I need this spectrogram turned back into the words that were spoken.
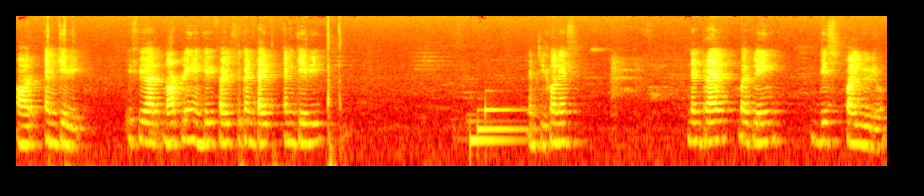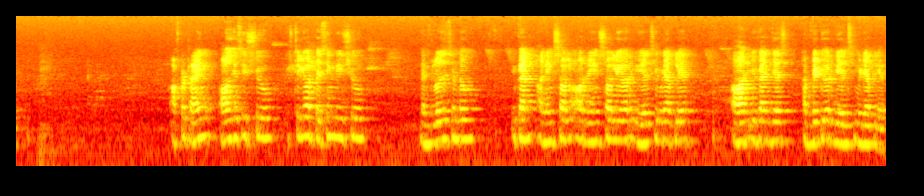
or MKV if you are not playing MKV files you can type MKV and click on yes. Then try by playing this file video. After trying all this issue still you are facing the issue then close this window you can uninstall or reinstall your VLC media player or you can just update your VLC media player.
